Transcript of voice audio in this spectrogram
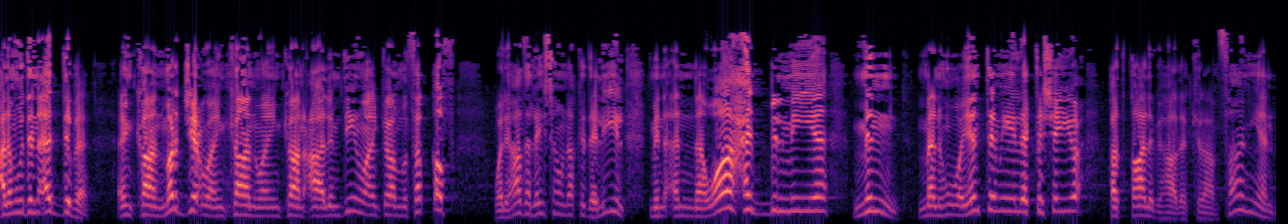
على مود نأدبه. إن كان مرجع وإن كان وإن كان عالم دين وإن كان مثقف ولهذا ليس هناك دليل من أن واحد بالمية من من هو ينتمي إلى التشيع قد قال بهذا الكلام. ثانيا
